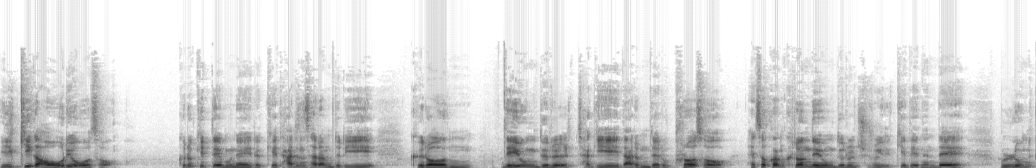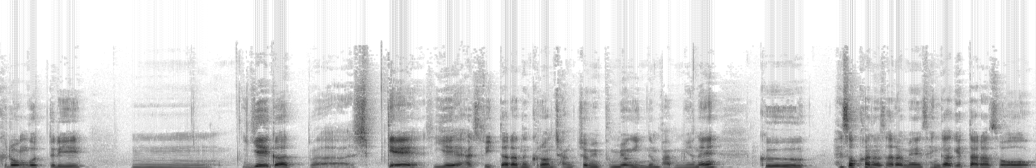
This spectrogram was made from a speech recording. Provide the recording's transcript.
읽기가 어려워서 그렇기 때문에 이렇게 다른 사람들이 그런 내용들을 자기 나름대로 풀어서 해석한 그런 내용들을 주로 읽게 되는데 물론 그런 것들이 음, 이해가 아, 쉽게 이해할 수 있다라는 그런 장점이 분명히 있는 반면에 그 해석하는 사람의 생각에 따라서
